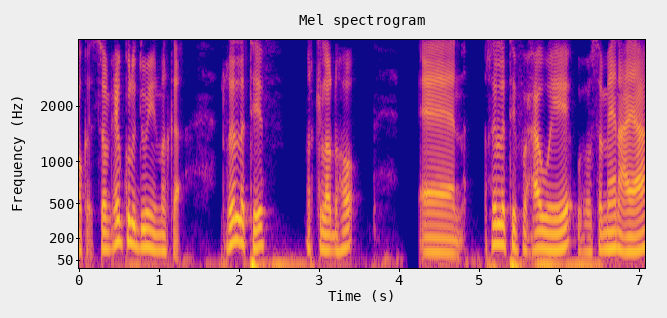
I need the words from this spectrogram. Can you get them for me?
Okay so maxay kula duwan yihiin marka? Relative markii la dhaho relative waxaa weeye wuxuu sameynayaa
